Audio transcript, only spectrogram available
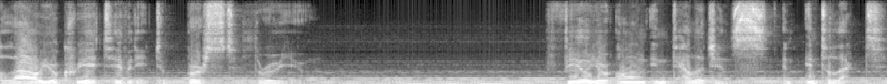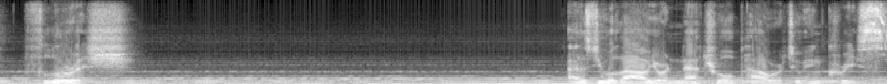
Allow your creativity to burst through you. Feel your own intelligence and intellect flourish. As you allow your natural power to increase,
